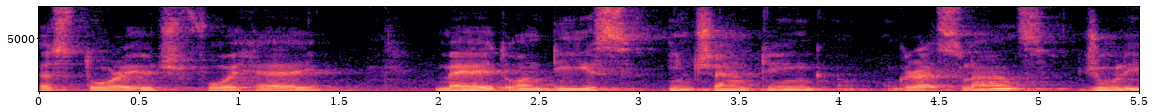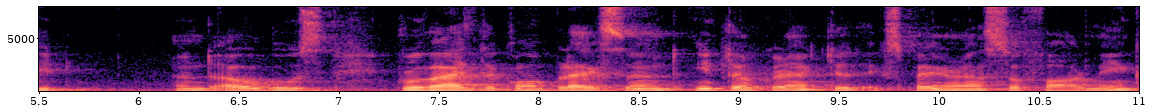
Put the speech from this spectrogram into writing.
a storage for hay, made on these enchanting grasslands, Julie and August, provides the complex and interconnected experience of farming,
